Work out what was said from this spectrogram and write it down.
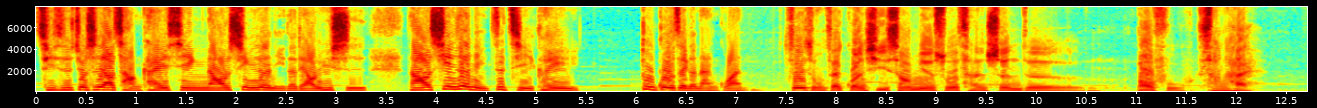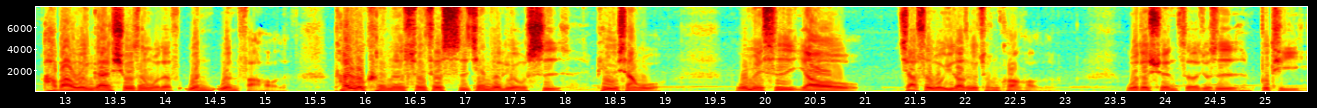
其实就是要敞开心，然后信任你的疗愈师，然后信任你自己可以度过这个难关。这种在关系上面所产生的包袱伤害，好吧，我应该修正我的问问法好了。它有可能随着时间的流逝，譬如像我，我每次要。假设我遇到这个状况好了，我的选择就是不提，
